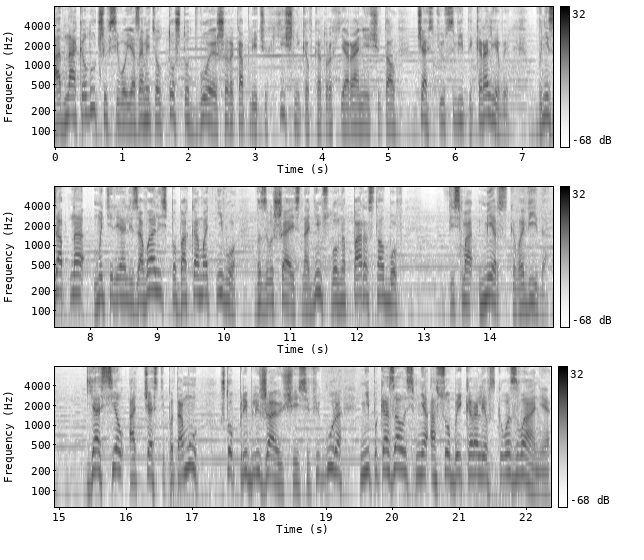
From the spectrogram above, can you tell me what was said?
Однако лучше всего я заметил то, что двое широкоплечих хищников, которых я ранее считал частью свиты королевы, внезапно материализовались по бокам от него, возвышаясь над ним, словно пара столбов, весьма мерзкого вида. Я сел отчасти потому, что приближающаяся фигура не показалась мне особой королевского звания,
